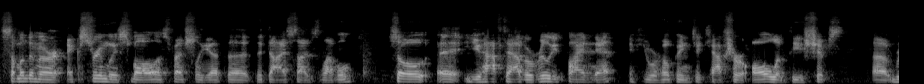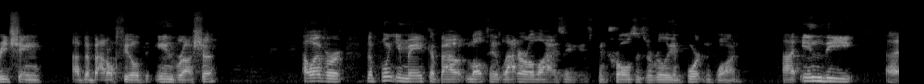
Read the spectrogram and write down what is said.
some of them are extremely small, especially at the, the die size level. So uh, you have to have a really fine net if you were hoping to capture all of these ships uh, reaching uh, the battlefield in Russia. However, the point you make about multilateralizing these controls is a really important one. Uh, in the uh,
